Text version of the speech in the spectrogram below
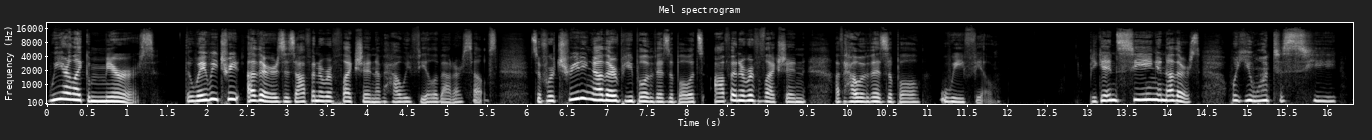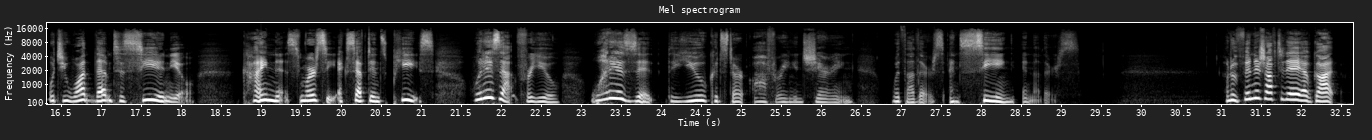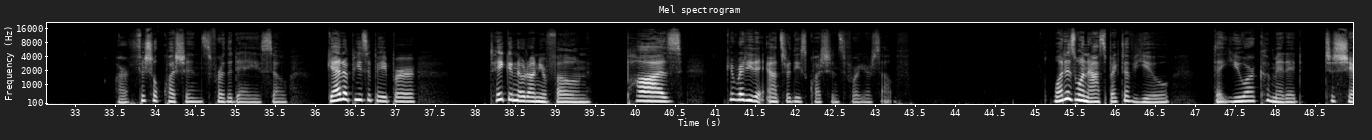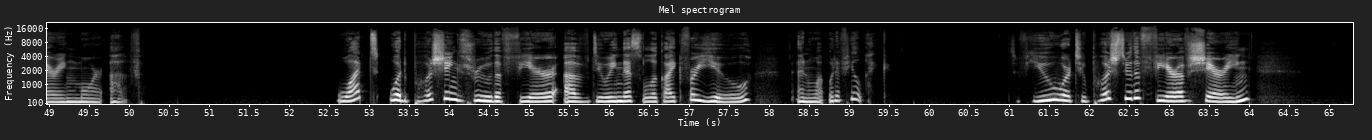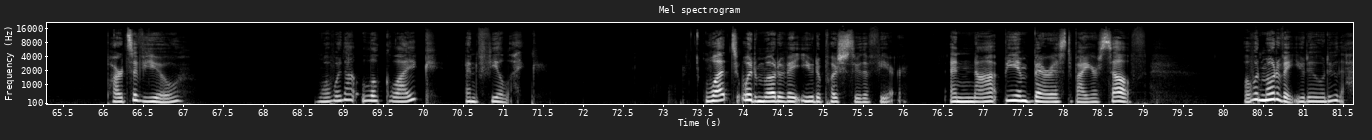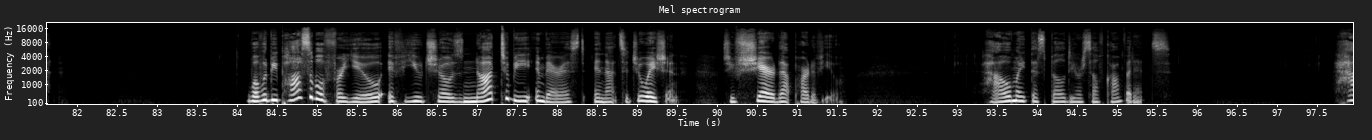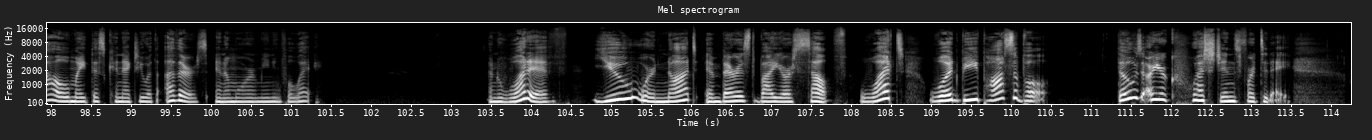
We are like mirrors. The way we treat others is often a reflection of how we feel about ourselves. So if we're treating other people invisible, it's often a reflection of how invisible we feel. Begin seeing in others what you want to see, what you want them to see in you kindness, mercy, acceptance, peace. What is that for you? What is it that you could start offering and sharing with others and seeing in others? And to finish off today, I've got our official questions for the day. So get a piece of paper, take a note on your phone, pause, get ready to answer these questions for yourself. What is one aspect of you that you are committed to sharing more of. What would pushing through the fear of doing this look like for you, and what would it feel like? So, if you were to push through the fear of sharing parts of you, what would that look like and feel like? What would motivate you to push through the fear? And not be embarrassed by yourself. What would motivate you to do that? What would be possible for you if you chose not to be embarrassed in that situation? So you've shared that part of you. How might this build your self confidence? How might this connect you with others in a more meaningful way? And what if you were not embarrassed by yourself. What would be possible? Those are your questions for today.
